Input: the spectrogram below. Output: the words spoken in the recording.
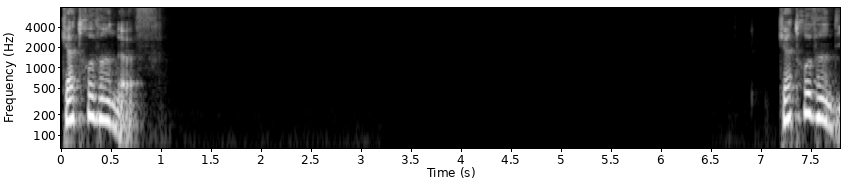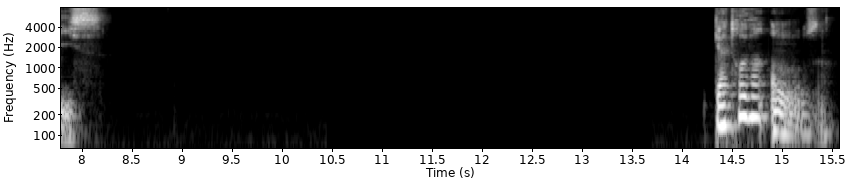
quatre-vingt-neuf, quatre-vingt-dix, quatre-vingt-onze,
